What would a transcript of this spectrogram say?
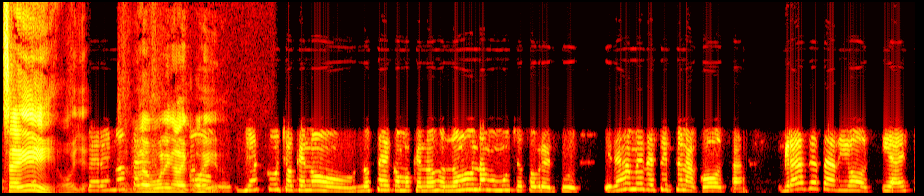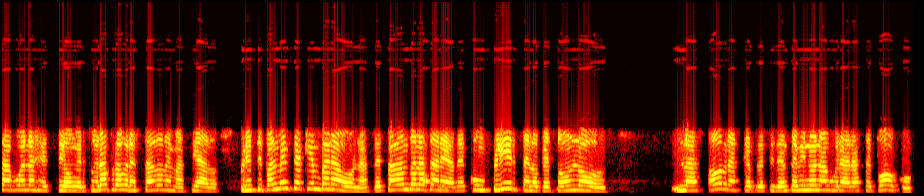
Seguí. Oye, Pero no, no le bullying al no, escogido. Yo escucho que no, no sé, como que no, no andamos mucho sobre el sur. Y déjame decirte una cosa. Gracias a Dios y a esta buena gestión, el sur ha progresado demasiado. Principalmente aquí en Barahona se está dando la tarea de cumplirse lo que son los las obras que el presidente vino a inaugurar hace poco.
